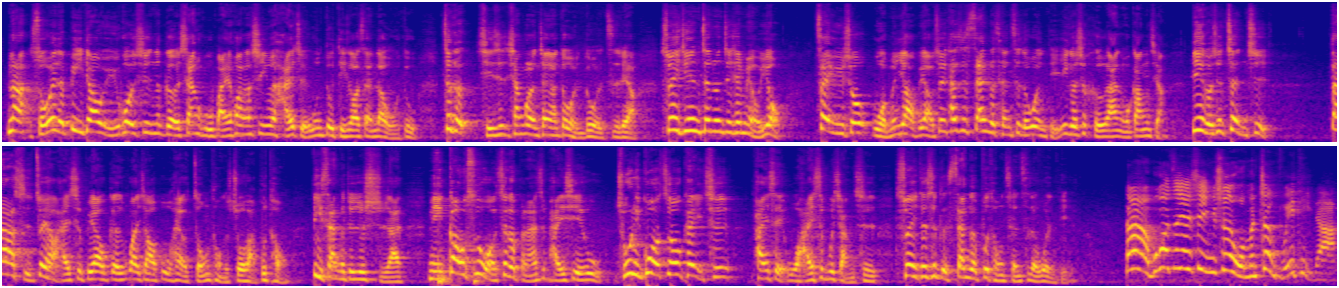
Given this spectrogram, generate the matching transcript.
那所谓的壁鯛鱼或者是那个珊瑚白化，那是因为海水温度提高三到五度。这个其实相关的专家都有很多的资料，所以今天争论这些没有用。在于说我们要不要，所以它是三个层次的问题，一个是核安，我刚刚讲；第二个是政治，大使最好还是不要跟外交部还有总统的说法不同；第三个就是食安，你告诉我这个本来是排泄物，处理过之后可以吃，拍谢我还是不想吃，所以这是个三个不同层次的问题。当然，不过这件事情是我们政府一体的啊。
